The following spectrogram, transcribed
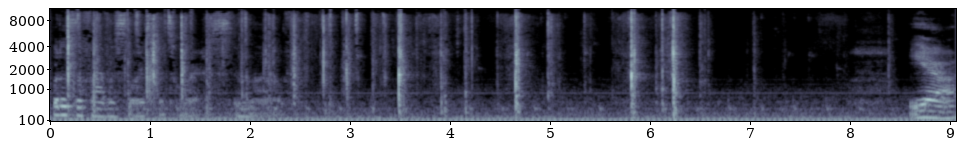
What is the Five of Swords for Taurus in love? Yeah.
